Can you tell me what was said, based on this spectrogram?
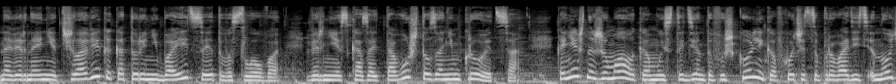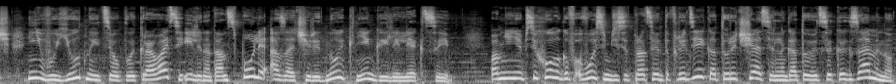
Наверное, нет человека, который не боится этого слова. Вернее, сказать того, что за ним кроется. Конечно же, мало кому из студентов и школьников хочется проводить ночь не в уютной теплой кровати или на танцполе, а за очередной книгой или лекцией. По мнению психологов, 80% людей, которые тщательно готовятся к экзамену,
